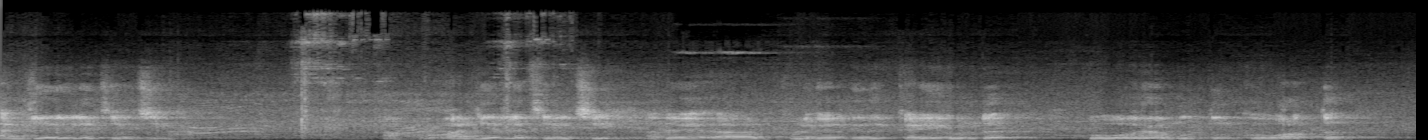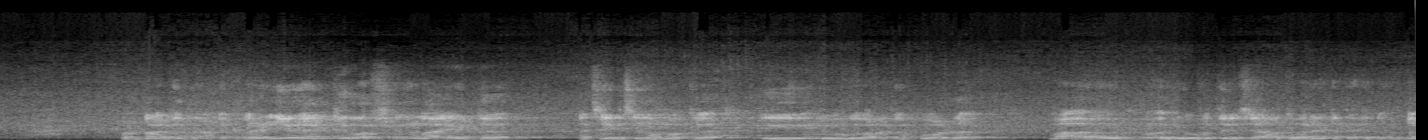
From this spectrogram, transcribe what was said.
അഞ്ചേരിയിലെ ചേച്ചി ആ, അഞ്ചേരിയിലെ ചേച്ചി അത് പുള്ളിക്കാർക്ക് ഇത് കൈകൊണ്ട് ഓരോ മുത്തും കോർത്ത് ഉണ്ടാക്കുന്നതാണ് കഴിഞ്ഞ ഒരു അഞ്ച് വർഷങ്ങളായിട്ട് ആ ചേച്ചി നമുക്ക് ഈ രൂപം ഇറങ്ങുമ്പോൾ രൂപത്തിൽ ചാർത്തുവാനായിട്ട് തരുന്നുണ്ട്.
